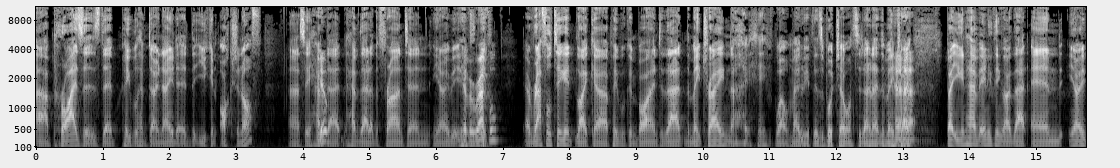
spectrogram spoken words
uh, prizes that people have donated that you can auction off. Uh, so you have Yep. that have that at the front, and you know you have a raffle? a raffle ticket, like uh, people can buy into that. The meat tray, no, well maybe if there's a butcher wants to donate the meat tray, but you can have anything like that, and you know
